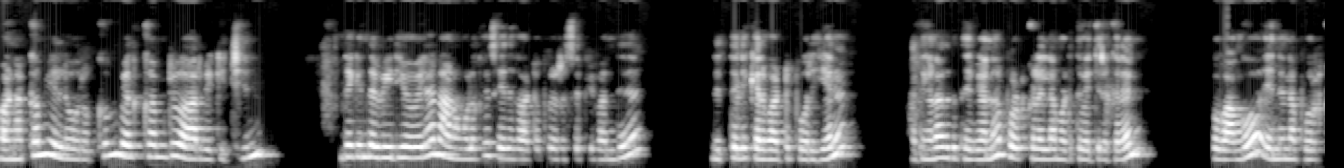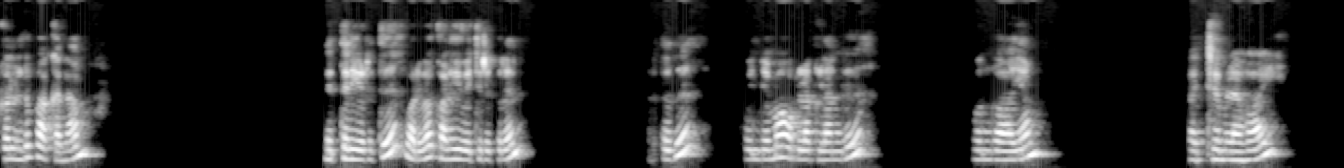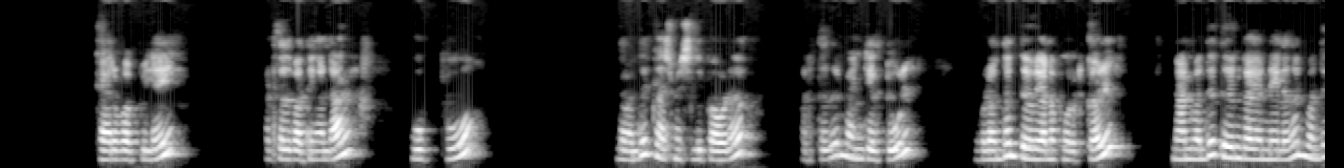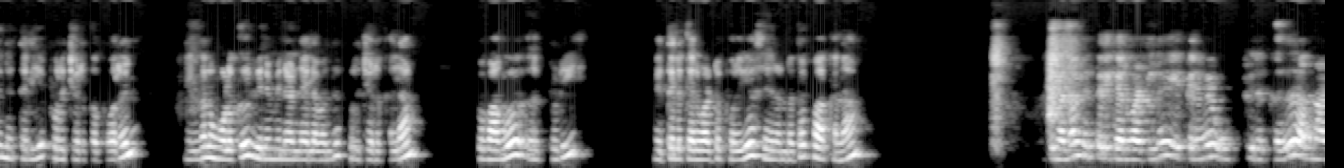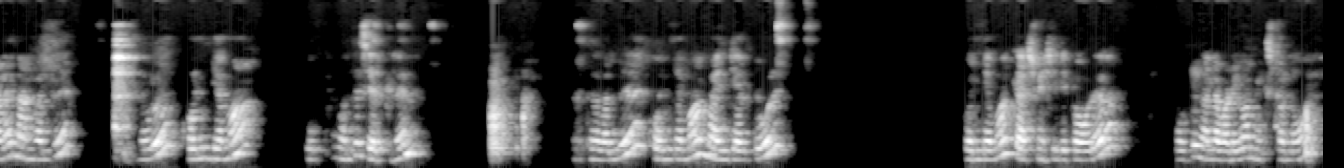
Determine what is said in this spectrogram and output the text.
வணக்கம் எல்லோருக்கும். Welcome to RV kitchen இன்றைக்கு இந்த வீடியோவில் நான் உங்களுக்கு செய்து காட்டப்போகிற ரெசிபி வந்து நெத்தலி கருவாட்டு பொரியல். பார்த்தீங்கன்னா அதுக்கு தேவையான பொருட்கள் எல்லாம் எடுத்து வச்சுருக்கிறேன். இப்போ வாங்கோ என்னென்ன பொருட்கள் என்று பார்க்கலாம். நெத்தலி எடுத்து வடிவாக கழுவி வச்சுருக்கிறேன். அடுத்தது கொஞ்சமாக உருளைக்கிழங்கு வெங்காயம் பச்சை மிளகாய் கருவேப்பிலை அடுத்தது பார்த்திங்கன்னா உப்பு இதில் வந்து காஷ்மீர் சில்லி பவுடர் அடுத்தது மஞ்சள் தூள். இவ்வளோ தான் தேவையான பொருட்கள். நான் வந்து தேங்காய் எண்ணெயில் தான் வந்து நெத்தலியை பொறிச்செடுக்க போகிறேன் நீங்கள் உங்களுக்கு விரும்பின எண்ணெயில் வந்து பொறிச்செடுக்கலாம் இப்போ வாங்க எப்படி நெத்தலி கருவாட்டு பொரிய செய்கிறன்றதை பார்க்கலாம். இதனால நெத்தலி கருவாட்டில் ஏற்கனவே உப்பு இருக்குது. அதனால் நான் வந்து ஒரு கொஞ்சமாக உப்பு வந்து சேர்க்கிறேன். அடுத்தது வந்து கொஞ்சமாக மஞ்சள் தூள் கொஞ்சமாக காஷ்மீர் சில்லி பவுடர் போட்டு நல்ல வடிவாக மிக்ஸ் பண்ணுவோம்.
